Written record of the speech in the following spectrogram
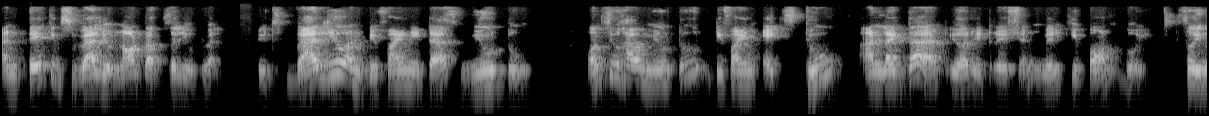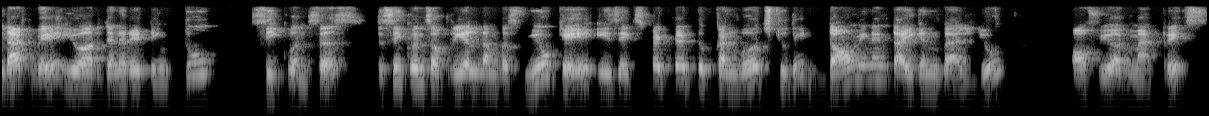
and take its value, not the absolute value, its value and define it as mu2. Once you have mu2, define x2, and like that, your iteration will keep on going. So in that way, you are generating two sequences. The sequence of real numbers mu k is expected to converge to the dominant eigenvalue of your matrix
